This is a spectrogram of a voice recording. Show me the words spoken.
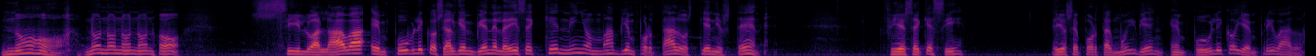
No, no, no, no, no, no. Si lo alaba en público, si alguien viene y le dice, ¿qué niños más bien portados tiene usted? Fíjese que sí. Ellos se portan muy bien en público y en privado.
